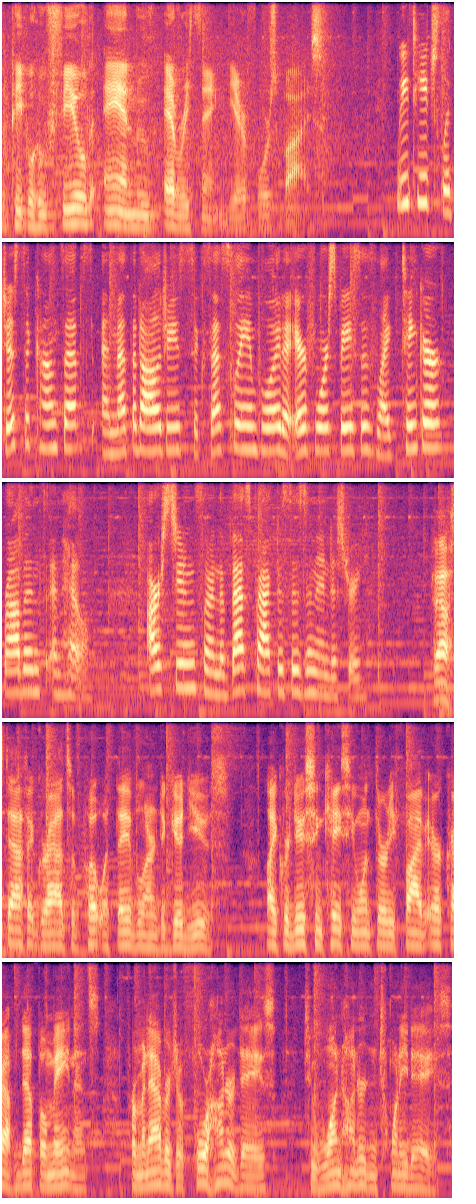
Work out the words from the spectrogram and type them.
the people who field and move everything the Air Force buys. We teach logistic concepts and methodologies successfully employed at Air Force bases like Tinker, Robins, and Hill. Our students learn the best practices in industry. Past AFIT grads have put what they've learned to good use, like reducing KC-135 aircraft depot maintenance from an average of 400 days to 120 days.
